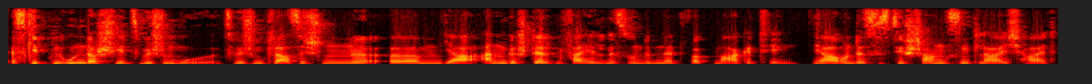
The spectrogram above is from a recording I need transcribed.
es gibt einen Unterschied zwischen, zwischen klassischen ähm, ja, Angestelltenverhältnis und dem Network Marketing. Ja, und das ist die Chancengleichheit.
